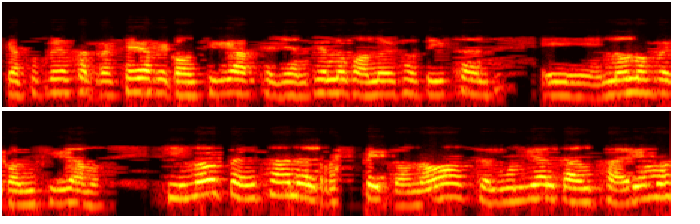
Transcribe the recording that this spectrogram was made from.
que ha sufrido esa tragedia reconciliarse. Y entiendo cuando ellos dicen eh, no nos reconciliamos. Sino pensar en el respeto, ¿no? Si algún día alcanzaremos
